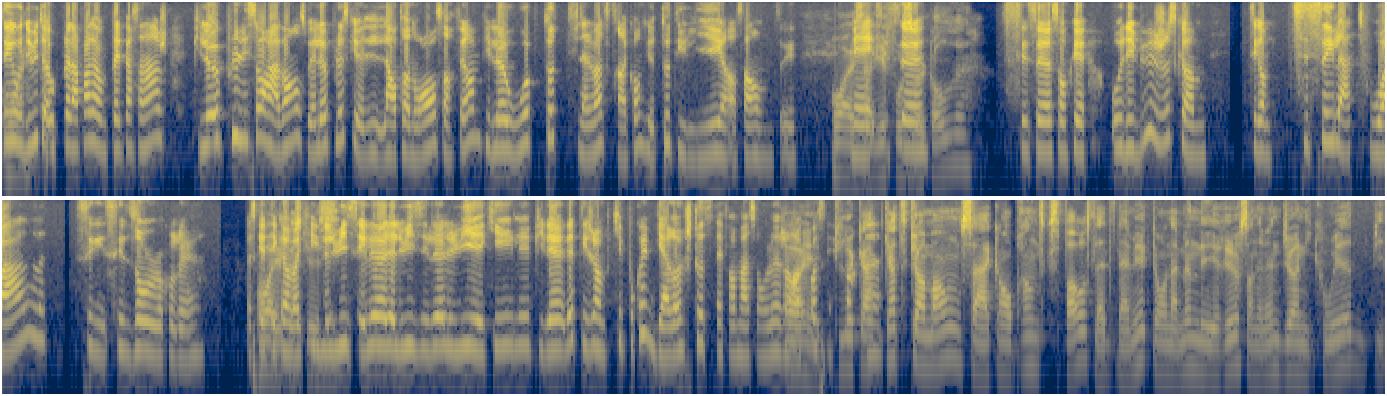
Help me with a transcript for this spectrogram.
Tu Au début, t'as plein d'affaires, t'as plein de personnages. Puis là, plus l'histoire avance, ben là, plus que l'entonnoir se referme. Puis là, whoop, tout, finalement, tu te rends compte que tout est lié ensemble. tu sais. Ouais, Mais ça c'est vient full ça. circle. C'est ça. Sauf que au début, juste comme, tu comme tisser la toile, c'est c'est dur, là. Parce que Ouais, t'es comme, ok, que lui c'est là, lui c'est là, lui est qui, là. Puis là, là t'es genre, ok, pourquoi il me garoche toute cette information-là? Genre, Ouais, quoi c'est puis là, quand, tu commences à comprendre ce qui se passe, la dynamique, là, on amène les Russes, on amène Johnny Quid, puis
